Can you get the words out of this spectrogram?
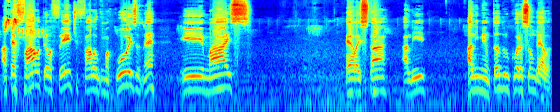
até fala pela frente, fala alguma coisa, né? E mais ela está ali alimentando no coração dela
